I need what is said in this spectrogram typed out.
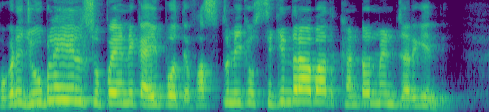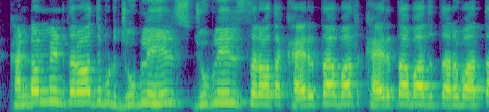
ఒకటి జూబ్లీ హిల్స్ ఉప ఎన్నిక అయిపోతే ఫస్ట్ మీకు సికింద్రాబాద్ కంటోన్మెంట్ జరిగింది. కంటోన్మెంట్ తర్వాత ఇప్పుడు జూబ్లీ హిల్స్ జూబ్లీ హిల్స్ తర్వాత ఖైరతాబాద్ ఖైరతాబాద్ తర్వాత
